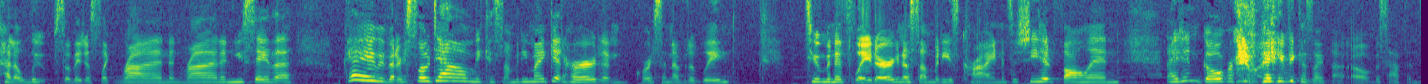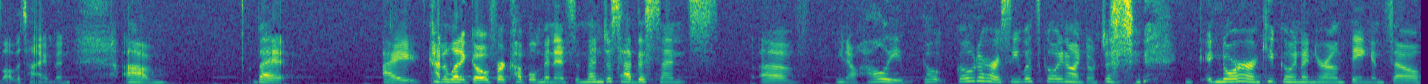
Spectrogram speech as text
kind of loop. So they just like run and run. And you say the, okay, we better slow down because somebody might get hurt. And of course, inevitably, two minutes later, you know, somebody's crying. And so she had fallen. And I didn't go right away because I thought, oh, this happens all the time. And, um, but I kind of let it go for a couple minutes and then just had this sense of, you know, Holly, go, go to her, see what's going on. Don't just ignore her and keep going on your own thing. And so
